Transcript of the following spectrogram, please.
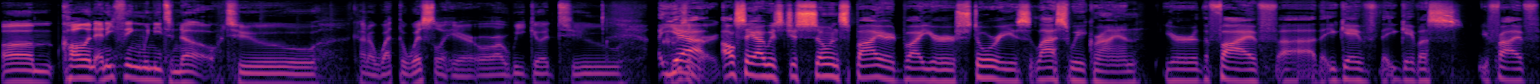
God. um, Colin, anything we need to know to kind of wet the whistle here, or are we good to? Yeah, I'll say I was just so inspired by your stories last week, Ryan. You're the five uh, that you gave that you gave us your five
